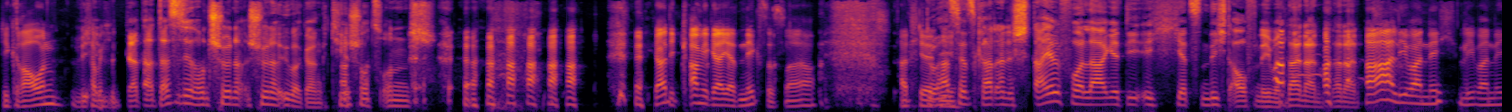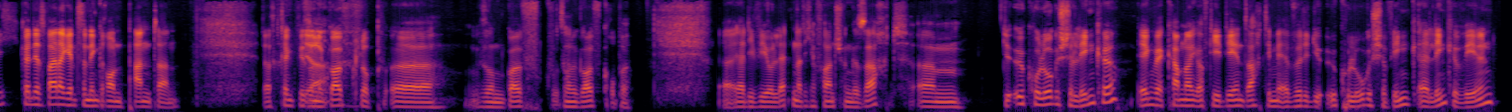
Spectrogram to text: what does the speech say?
die Grauen. Wie, ich, da, da, das ist ja so ein schöner, schöner Übergang. Tierschutz und ja, die kam hier gleich als nächstes. Naja. Hat hier du hast jetzt gerade eine Steilvorlage, die ich jetzt nicht aufnehme. Nein, nein, nein, nein. ah, lieber nicht, lieber nicht. Könnt jetzt weitergehen zu den grauen Panthern. Das klingt wie ja. so eine Golfclub, äh, so, ein Golf, so eine Golfgruppe. Äh, ja, die Violetten hatte ich ja vorhin schon gesagt. Ähm, die ökologische Linke. Irgendwer kam neulich auf die Idee und sagte mir, er würde die ökologische Wink, äh, Linke wählen.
